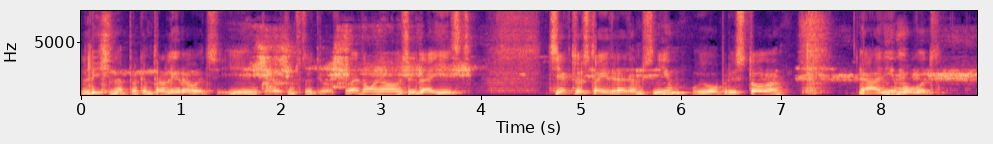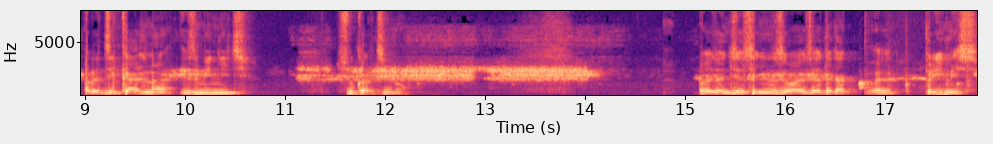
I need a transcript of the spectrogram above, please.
лично проконтролировать и указать им, что делать. Поэтому у него всегда есть те, кто стоит рядом с ним, у его престола, и они могут радикально изменить всю картину. Это здесь они называются, это как э, примесь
